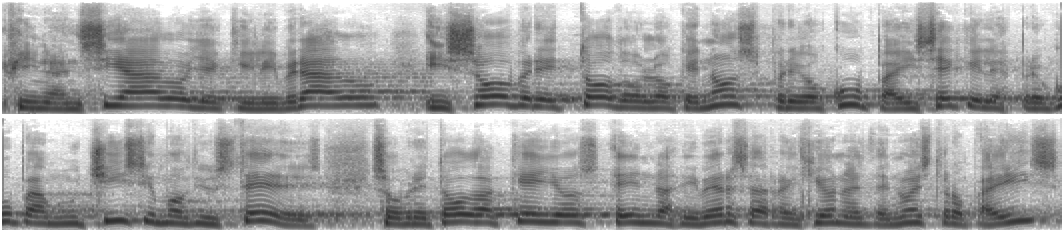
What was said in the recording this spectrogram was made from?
financiado y equilibrado y sobre todo lo que nos preocupa, y sé que les preocupa a muchísimos de ustedes, sobre todo aquellos en las diversas regiones de nuestro país,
